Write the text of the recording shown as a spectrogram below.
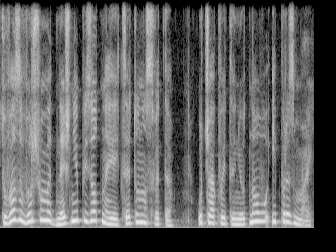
С това завършваме днешния епизод на Яйцето на света. Очаквайте ни отново и през май.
